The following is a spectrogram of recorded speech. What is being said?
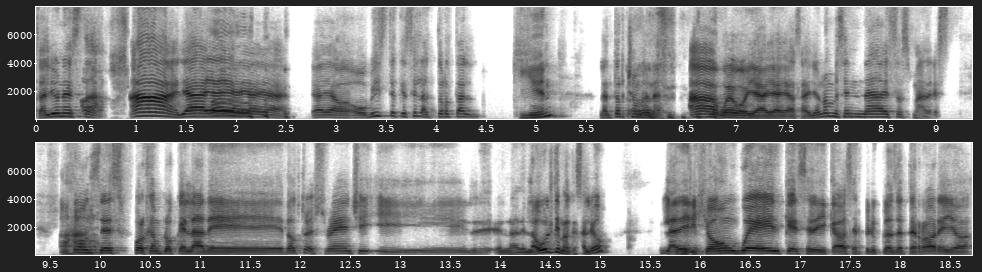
Salió en esta. Ah, pues. ah ya, ya, ya, ya, ya, ya, ya. O viste que es el actor tal. ¿Quién? La antorcha humana. Ah, huevo, ya, ya, ya. O sea, yo no me sé nada de esas madres. Entonces, por ejemplo, que la de Doctor Strange y, la de la última que salió, la dirigió un güey que se dedicaba a hacer películas de terror. Y yo,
